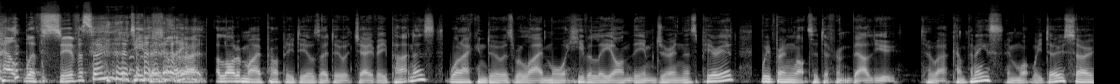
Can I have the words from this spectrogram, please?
Help with servicing potentially. That's right. A lot of my property deals I do with JV partners. What I can do is rely more heavily on them during this period. We bring lots of different value to our companies and what we do. So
